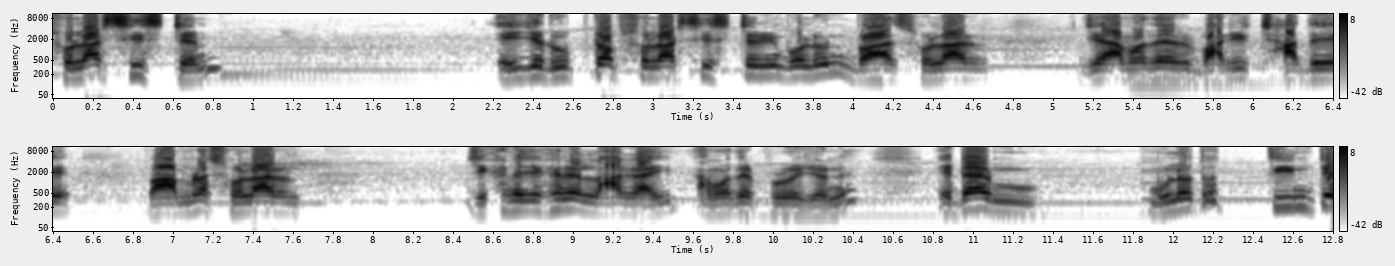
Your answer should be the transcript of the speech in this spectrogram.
সোলার সিস্টেম, এই যে রুপটপ সোলার সিস্টেমই বলুন বা সোলার যে আমাদের বাড়ির ছাদে বা আমরা সোলার যেখানে যেখানে লাগাই আমাদের প্রয়োজনে, এটার মূলত তিনটে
